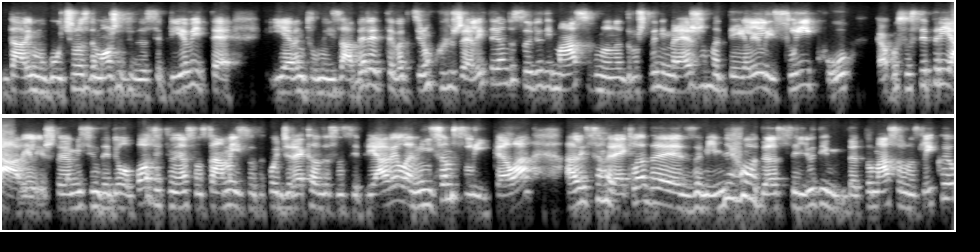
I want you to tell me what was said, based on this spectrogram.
dali mogućnost da možete da se prijavite i eventualno izaberete vakcinu koju želite i onda su ljudi masovno na društvenim mrežama delili sliku kako su se prijavili, što ja mislim da je bilo pozitivno. Ja sam sama isto takođe rekla da sam se prijavila, nisam slikala, ali sam rekla da je zanimljivo da se ljudi, da to masovno slikaju,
